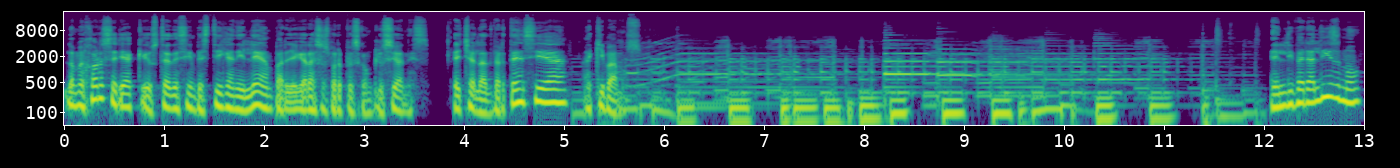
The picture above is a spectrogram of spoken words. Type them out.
lo mejor sería que ustedes investiguen y lean para llegar a sus propias conclusiones. Hecha la advertencia, aquí vamos. El liberalismo,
